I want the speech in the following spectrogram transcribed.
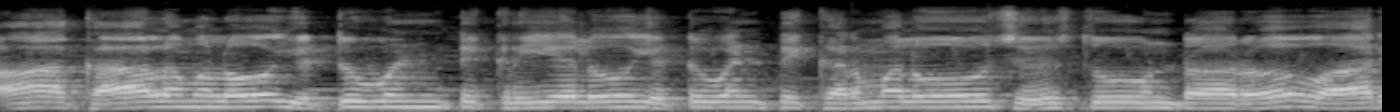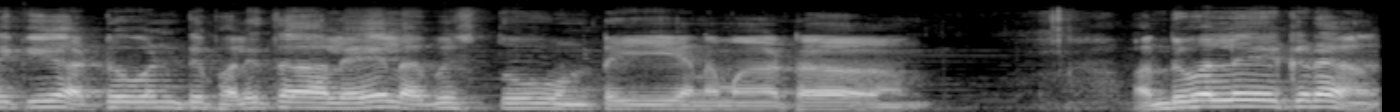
ఆ కాలములో ఎటువంటి క్రియలు ఎటువంటి కర్మలు చేస్తూ ఉంటారో వారికి అటువంటి ఫలితాలే లభిస్తూ ఉంటాయి అన్నమాట. అందువల్లే ఇక్కడ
